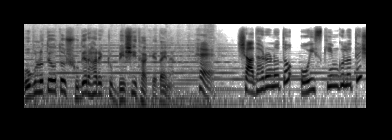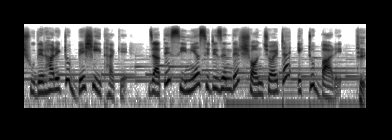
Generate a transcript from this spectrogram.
ওগুলোতেও তো সুদের হার একটু বেশি থাকে তাই না? হ্যাঁ সাধারণত ওই স্কিমগুলোতে সুদের হার একটু বেশিই থাকে যাতে সিনিয়র সিটিজেনদের সঞ্চয়টা একটু বাড়ে। ঠিক।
